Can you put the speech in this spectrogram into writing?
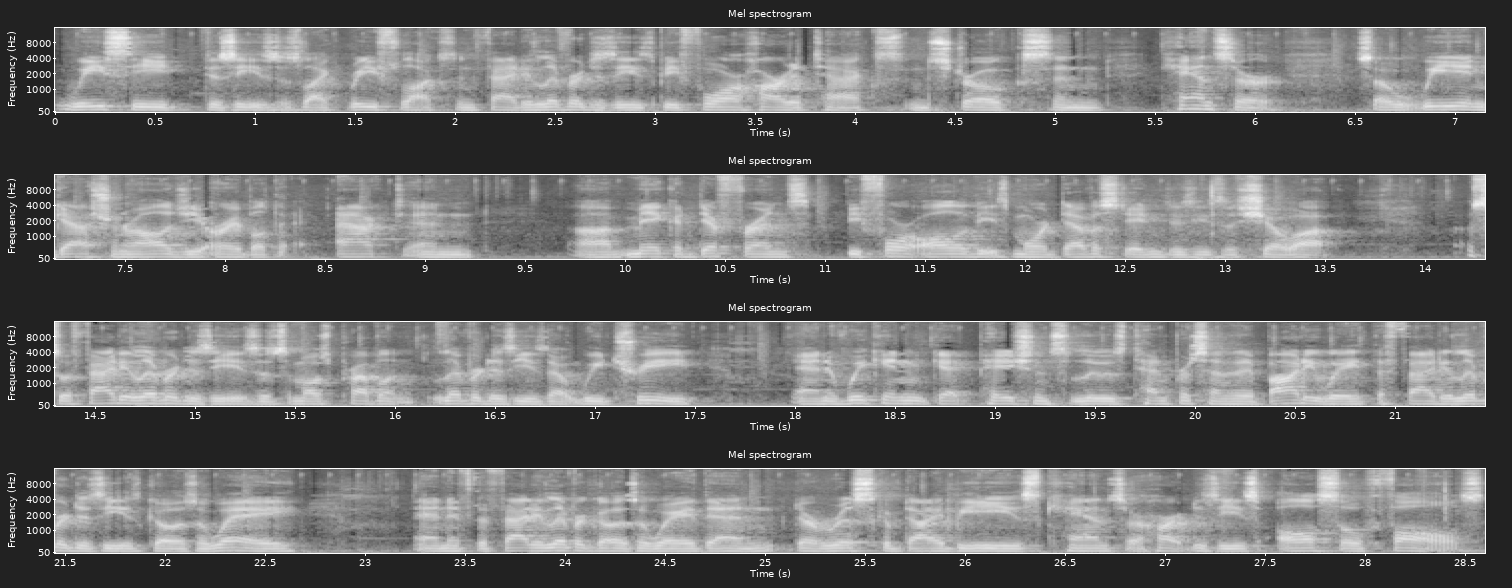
we see diseases like reflux and fatty liver disease before heart attacks and strokes and cancer. So we in gastroenterology are able to act and uh, make a difference before all of these more devastating diseases show up. So fatty liver disease is the most prevalent liver disease that we treat. And if we can get patients to lose 10% of their body weight, the fatty liver disease goes away. And if the fatty liver goes away, then their risk of diabetes, cancer, heart disease also falls.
